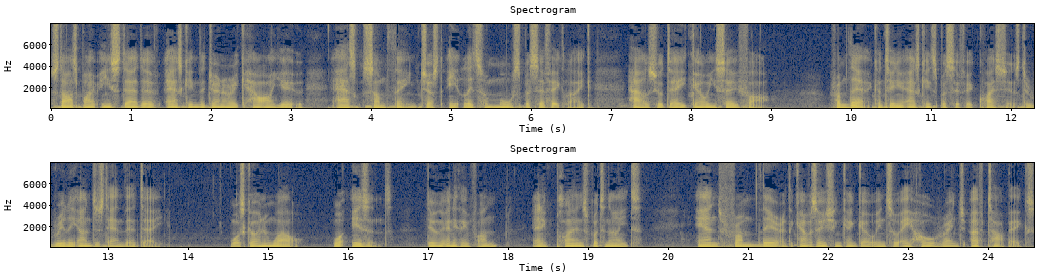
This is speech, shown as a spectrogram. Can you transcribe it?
Start by instead of asking the generic how are you, ask something just a little more specific like how's your day going so far. From there, continue asking specific questions to really understand their day. What's going well? What isn't? Doing anything fun? Any plans for tonight? And from there, the conversation can go into a whole range of topics.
